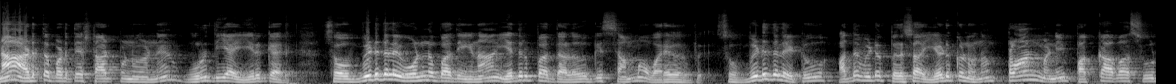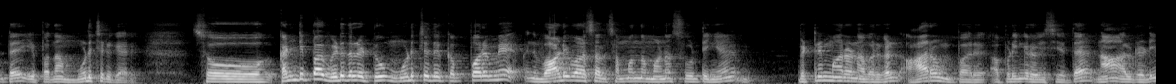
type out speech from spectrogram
நான் அடுத்த படத்தை ஸ்டார்ட் பண்ணுவேன்னு உறுதியாக இருக்கார். ஸோ விடுதலை ஒன்று பார்த்தீங்கன்னா எதிர்பார்த்த அளவுக்கு செம்ம வரவேற்பு. ஸோ விடுதலை டூ அதை விட பெருசாக எடுக்கணும்னு பிளான் பண்ணி பக்காவாக ஷூட்டை இப்போ தான் முடிச்சிருக்காரு. ஸோ கண்டிப்பாக விடுதலை டூ முடித்ததுக்கப்புறமே இந்த வாடிவாசல் சம்மந்தமான ஷூட்டிங்கை வெற்றிமாறன் அவர்கள் ஆரம்பிப்பார் அப்படிங்கிற விஷயத்த நான் ஆல்ரெடி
